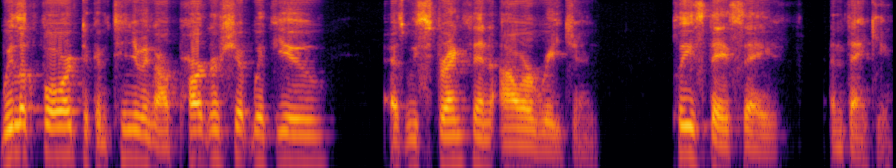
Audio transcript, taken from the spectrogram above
We look forward to continuing our partnership with you as we strengthen our region. Please stay safe and thank you.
